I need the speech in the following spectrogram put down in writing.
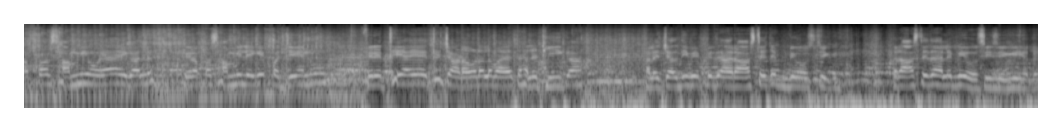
ਆਪਾਂ ਸਾਮੀ ਹੋਇਆ ਇਹ ਗੱਲ, ਫਿਰ ਆਪਾਂ ਸਾਮੀ ਲੈ ਕੇ ਭੱਜੇ ਇਹਨੂੰ। ਫਿਰ ਇੱਥੇ ਆਏ, ਇੱਥੇ ਝਾੜਾ ਵਾੜਾ ਲਵਾਇਆ ਤਾਂ ਹਲੇ ਠੀਕ ਆ। ਹਲੇ ਚਲਦੀ ਵੀ ਰਾਸਤੇ 'ਚ ਬੇਹੋਸ਼ ਸੀ ਰਾਸਤੇ ਤਾਂ ਹਲੇ ਬੇਹੋਸ਼ ਹੀ ਸੀਗੀ ਹਲੇ।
